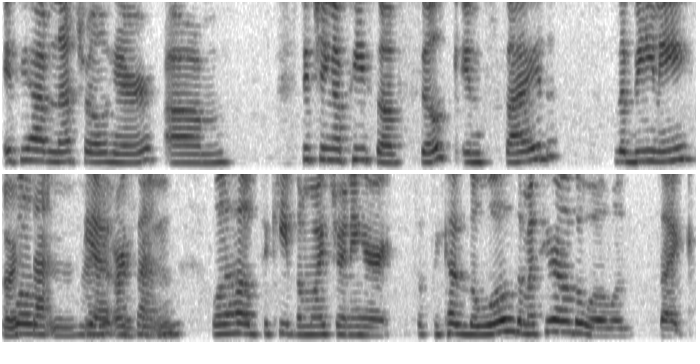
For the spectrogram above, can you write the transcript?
if you have natural hair, um, stitching a piece of silk inside the beanie or will, satin right? yeah, or satin. will help to keep the moisture in your hair. So because the wool, the material of the wool will like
